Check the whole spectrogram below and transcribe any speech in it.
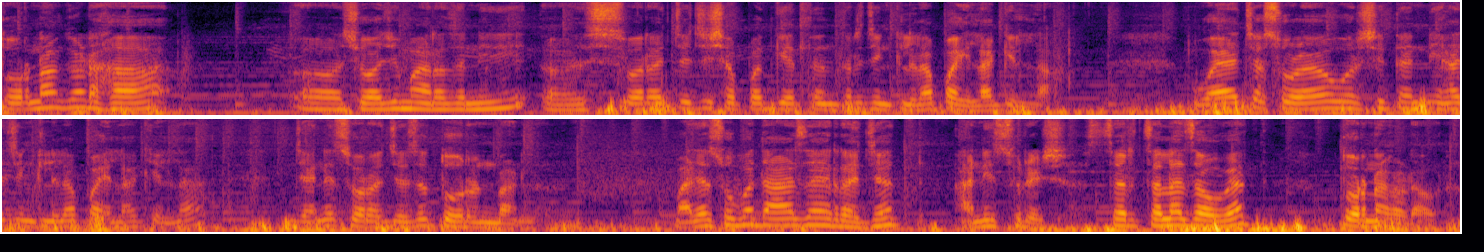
तोरणागड हा शिवाजी महाराजांनी स्वराज्याची शपथ घेतल्यानंतर जिंकलेला पहिला किल्ला. वयाच्या सोळाव्या वर्षी त्यांनी हा जिंकलेला पहिला किल्ला ज्याने स्वराज्याचं तोरण बांधलं. माझ्यासोबत आज आहे रजत आणि सुरेश. सर चला जाऊयात तोरणागडावर.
